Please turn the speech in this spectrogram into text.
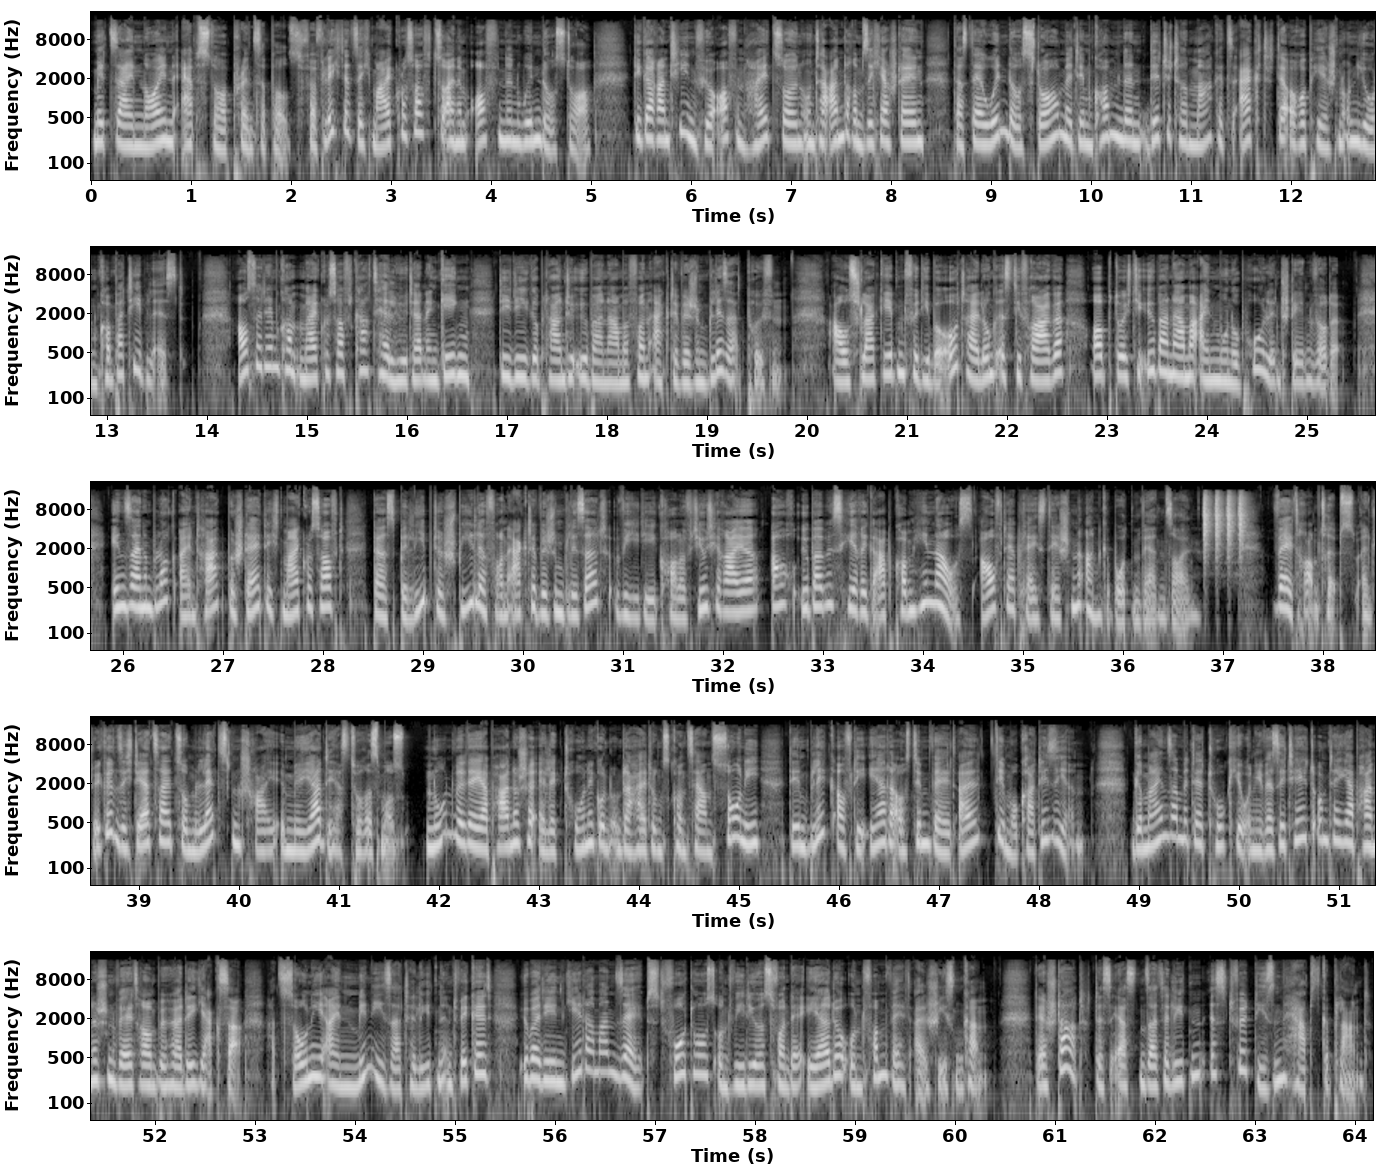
Mit seinen neuen App Store Principles verpflichtet sich Microsoft zu einem offenen Windows Store. Die Garantien für Offenheit sollen unter anderem sicherstellen, dass der Windows Store mit dem kommenden Digital Markets Act der Europäischen Union kompatibel ist. Außerdem kommt Microsoft Kartellhütern entgegen, die die geplante Übernahme von Activision Blizzard prüfen. Ausschlaggebend für die Beurteilung ist die Frage, ob durch die Übernahme ein Monopol entstehen würde. In seinem Blog-Eintrag bestätigt Microsoft, dass beliebte Spiele von Activision Blizzard wie die Call of Duty-Reihe auch über bisherige Abkommen hinaus auf der PlayStation angeboten werden sollen. Weltraumtrips entwickeln sich derzeit zum letzten Schrei im Milliardärstourismus. Nun will der japanische Elektronik- und Unterhaltungskonzern Sony den Blick auf die Erde aus dem Weltall demokratisieren. Gemeinsam mit der Tokio-Universität und der japanischen Weltraumbehörde JAXA hat Sony einen Mini-Satelliten entwickelt, über den jedermann selbst Fotos und Videos von der Erde und vom Weltall schießen kann. Der Start des ersten Satelliten ist für diesen Herbst geplant.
